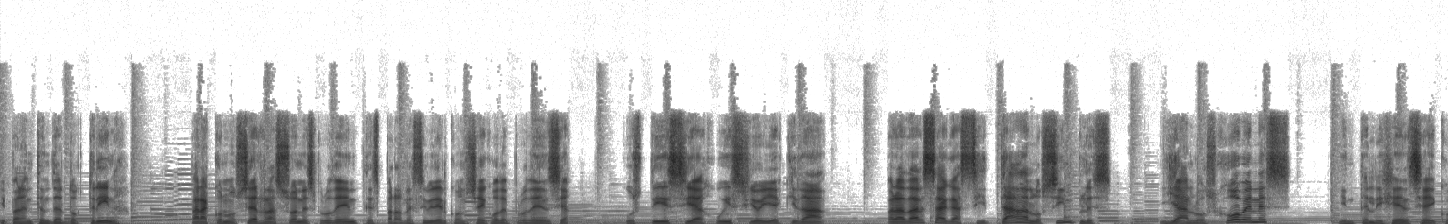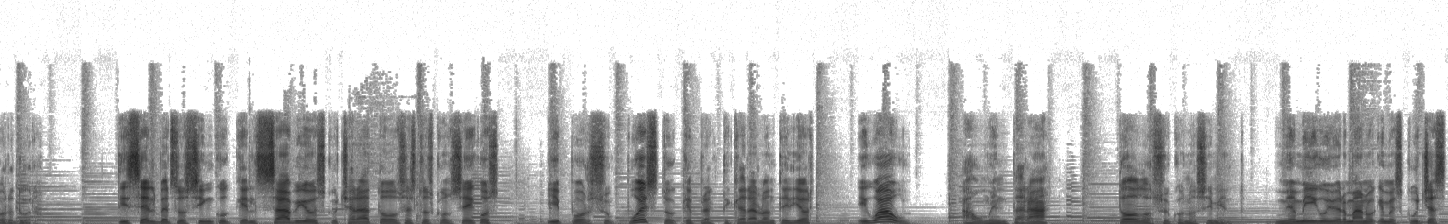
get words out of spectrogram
y para entender doctrina, para conocer razones prudentes, para recibir el consejo de prudencia, justicia, juicio y equidad, para dar sagacidad a los simples y a los jóvenes inteligencia y cordura. Dice el verso 5 que el sabio escuchará todos estos consejos y por supuesto que practicará lo anterior y wow, aumentará todo su conocimiento. Mi amigo y hermano que me escuchas,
